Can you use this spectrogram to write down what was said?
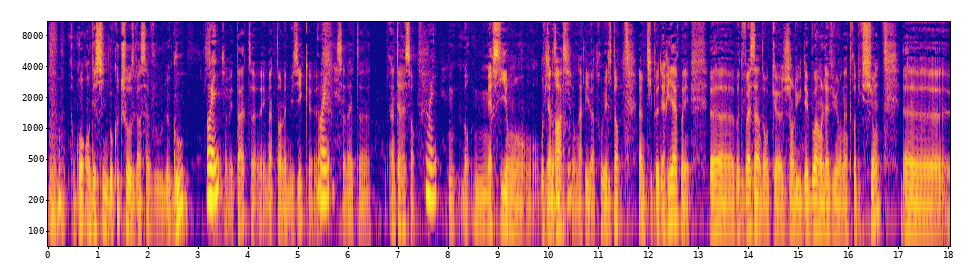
Donc on, dessine beaucoup de choses grâce à vous. Le goût, oui. ça, m'épate, et maintenant la musique, ça va être intéressant. Oui. Bon, merci. On, reviendra si on arrive à trouver le temps un petit peu derrière. Mais euh, votre voisin, donc euh, Jean-Luc Desbois, on l'a vu en introduction. Euh,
